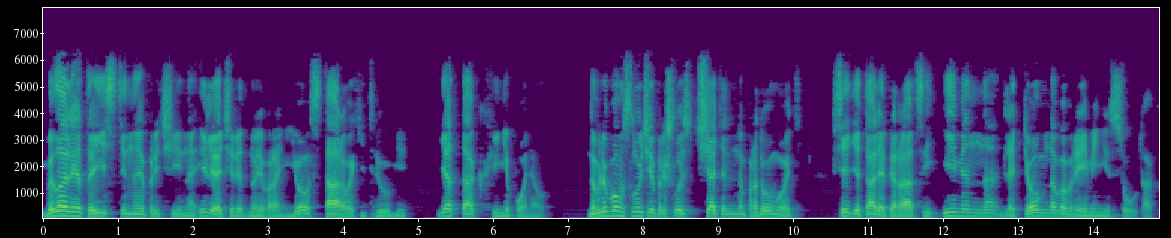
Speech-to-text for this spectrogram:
Была ли это истинная причина или очередное вранье старого хитрюги, я так и не понял. Но в любом случае пришлось тщательно продумывать, все детали операции именно для темного времени суток.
